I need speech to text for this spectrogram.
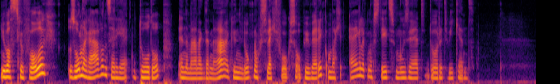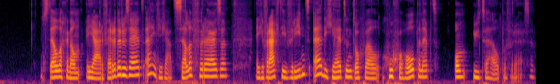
Nu was het gevolg, zondagavond zeg jij doodop en de maandag daarna kun je ook nog slecht focussen op je werk, omdat je eigenlijk nog steeds moe bent door het weekend. Stel dat je dan een jaar verder bent en je gaat zelf verhuizen en je vraagt die vriend, hè, die jij toen toch wel goed geholpen hebt, om u te helpen verhuizen.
